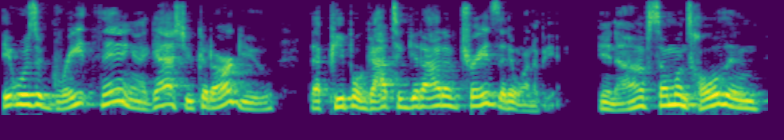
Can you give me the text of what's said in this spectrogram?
it was a great thing, I guess you could argue, that people got to get out of trades they didn't want to be in. You know, if someone's holding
